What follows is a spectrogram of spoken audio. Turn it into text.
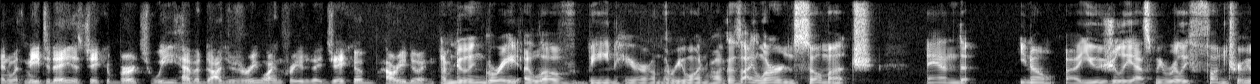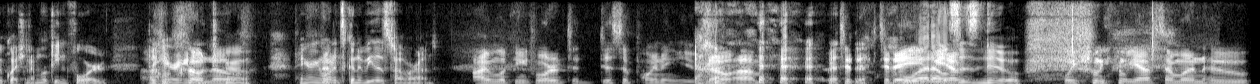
and with me today is Jacob Birch. We have a Dodgers rewind for you today. Jacob, how are you doing? I'm doing great. I love being here on the Rewind podcast. I learned so much, and you know, uh, you usually ask me a really fun trivia question. I'm looking forward to Oh, hearing oh, no. to hearing what it's going to be this time around. I'm looking forward to disappointing you. No, um, to, today what else have- is new? we, we, we have someone who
